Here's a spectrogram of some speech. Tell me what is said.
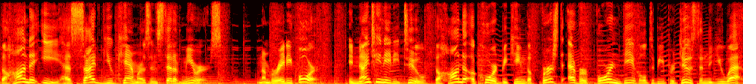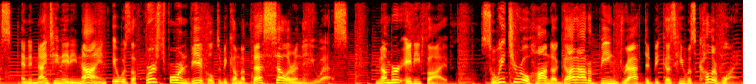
The Honda E has side view cameras instead of mirrors. Number 84. In 1982, the Honda Accord became the first ever foreign vehicle to be produced in the US, and in 1989, it was the first foreign vehicle to become a bestseller in the US. Number 85. Soichiro Honda got out of being drafted because he was colorblind.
